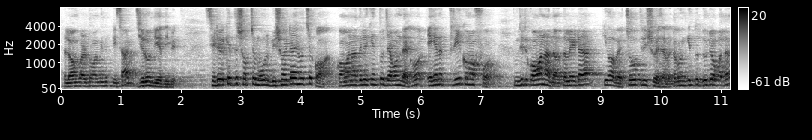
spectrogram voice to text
তাহলে অঙ্কটা তোমার কিন্তু টিচার জিরো দিয়ে দিবে। সেটের ক্ষেত্রে সবচেয়ে মূল বিষয়টাই হচ্ছে কমা কমা না দিলে কিন্তু যেমন দেখো, এখানে থ্রি কমা ফোর তুমি যদি কমা না দাও, তাহলে এটা কী হবে? চৌত্রিশ হয়ে যাবে। তখন কিন্তু দুটো উপাদান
